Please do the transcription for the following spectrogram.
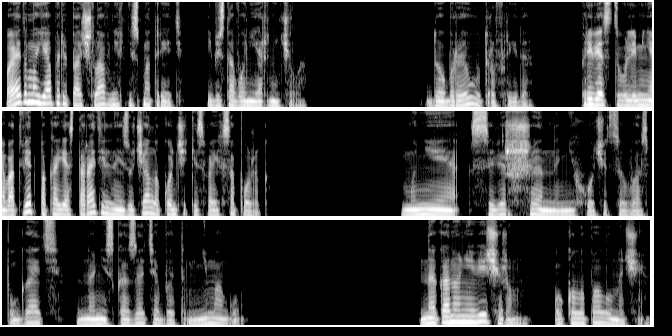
поэтому я предпочла в них не смотреть и без того нервничала. «Доброе утро, Фрида», — приветствовали меня в ответ, пока я старательно изучала кончики своих сапожек. «Мне совершенно не хочется вас пугать, но не сказать об этом не могу». Накануне вечером, около полуночи,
